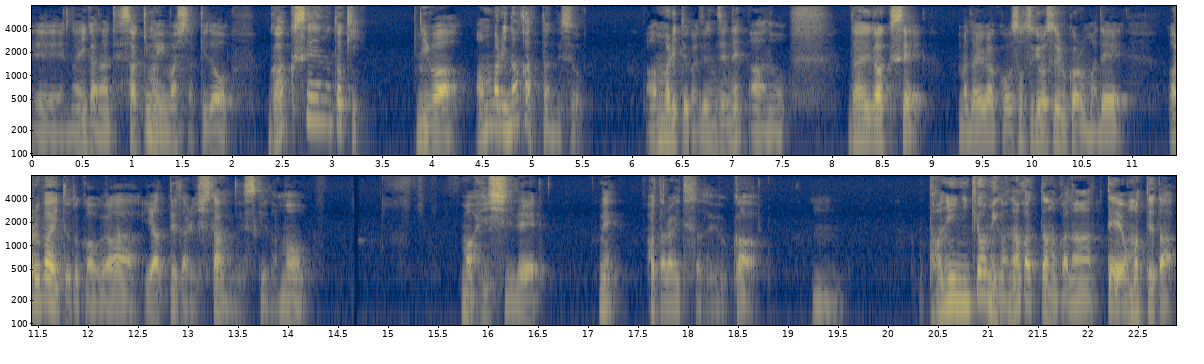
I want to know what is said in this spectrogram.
えー何かなってさっきも言いましたけど、学生の時にはあんまりなかったんですよ。あんまりというか全然ね、あの、大学生、まあ大学を卒業する頃まで、アルバイトとかはやってたりしたんですけども、まあ必死でね、働いてたというか、うん、他人に興味がなかったのかなって思ってた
